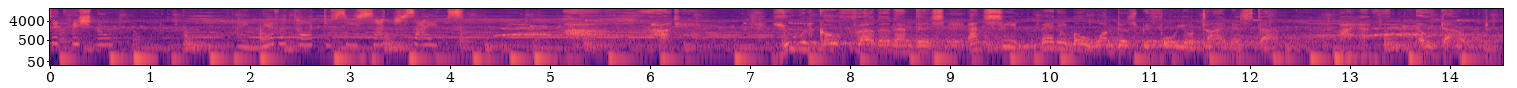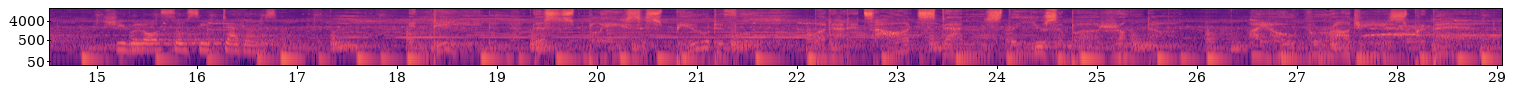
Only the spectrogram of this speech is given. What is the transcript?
Blessed Vishnu, I never thought to see such sights. Ah, Raji, you will go further than this and see many more wonders before your time is done. I have no doubt. She will also see terrors. Indeed, this place is beautiful, but at its heart stands the usurper Rangda. I hope Raji is prepared.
